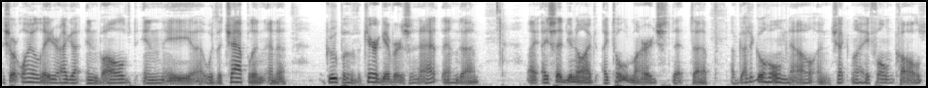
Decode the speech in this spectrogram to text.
a short while later, I got involved in a uh, with a chaplain and a group of caregivers and that, and uh, I, I, said, you know, i I told Marge that uh, I've got to go home now and check my phone calls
